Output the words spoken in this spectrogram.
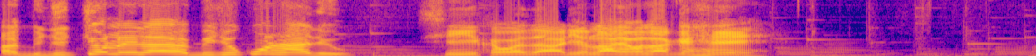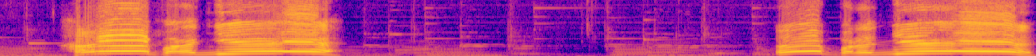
આ બીજું ચો લઈને આવ્યો? બીજું કોણ હાર્યું? સી ખબર દાડીઓ લાયો લાગે હે. હે. ભરતજી! એ ભરતજી!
